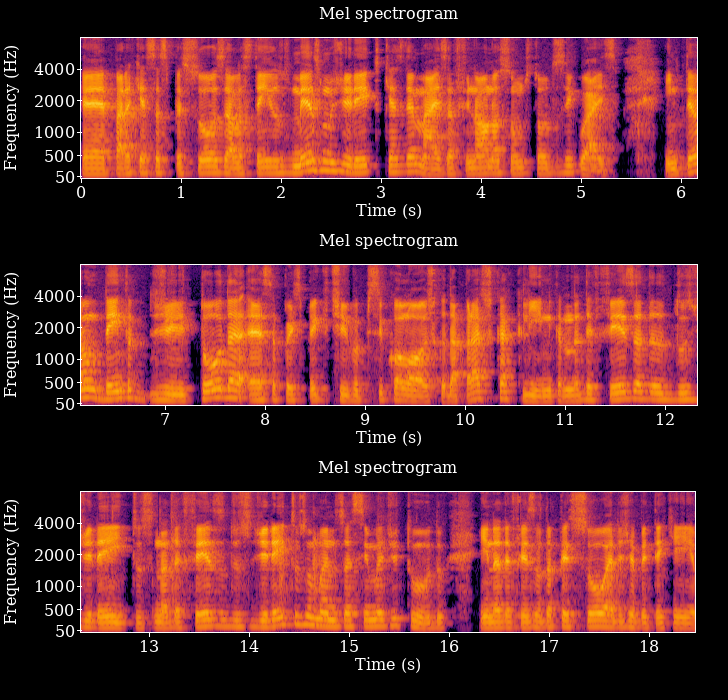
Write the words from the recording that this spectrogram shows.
é, para que essas pessoas elas tenham os mesmos direitos que as demais, afinal nós somos todos iguais. Então, dentro de toda essa perspectiva psicológica da prática clínica, na defesa do, dos direitos, na defesa dos direitos humanos acima de tudo, e na defesa da pessoa LGBTQIA+,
